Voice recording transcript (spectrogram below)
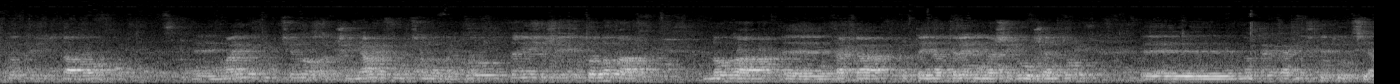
zgodnie z ustawą yy, mają funkcjonować, czy miały funkcjonować, bo wydaje się, że jest to nowa, nowa yy, taka tutaj na terenie naszego urzędu no, taka instytucja.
